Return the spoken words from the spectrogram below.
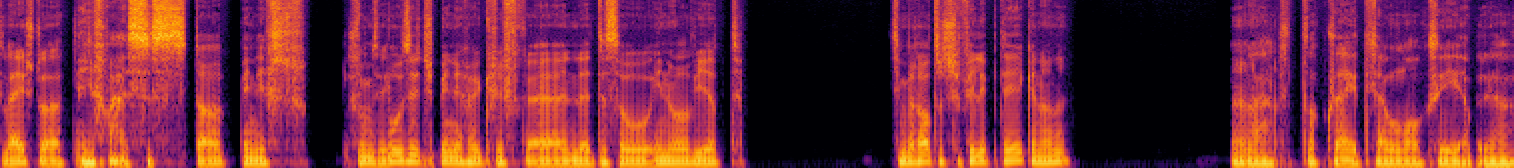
Weißt du etwas? ich weiß es, da bin ich, Stimmt. Pusic bin ich wirklich äh, nicht so involviert. Sein Berater ist der Philipp Degen, oder? Ja. Er hat es doch gesagt, das war auch mal, gewesen, aber ja.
